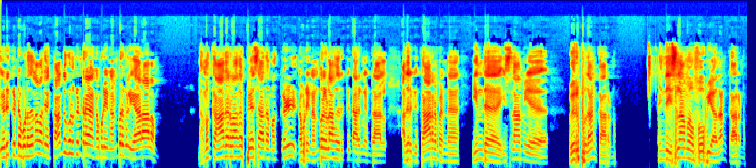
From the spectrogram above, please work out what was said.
எடுக்கின்ற பொழுதெல்லாம் அதில் கலந்து கொள்கின்ற நம்முடைய நண்பர்கள் ஏராளம். நமக்கு ஆதரவாக பேசாத மக்கள் நம்முடைய நண்பர்களாக இருக்கின்றார்கள் என்றால் அதற்கு காரணம் என்ன? இந்த இஸ்லாமிய வெறுப்பு தான் காரணம். இந்த இஸ்லாம போபியா தான் காரணம்.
